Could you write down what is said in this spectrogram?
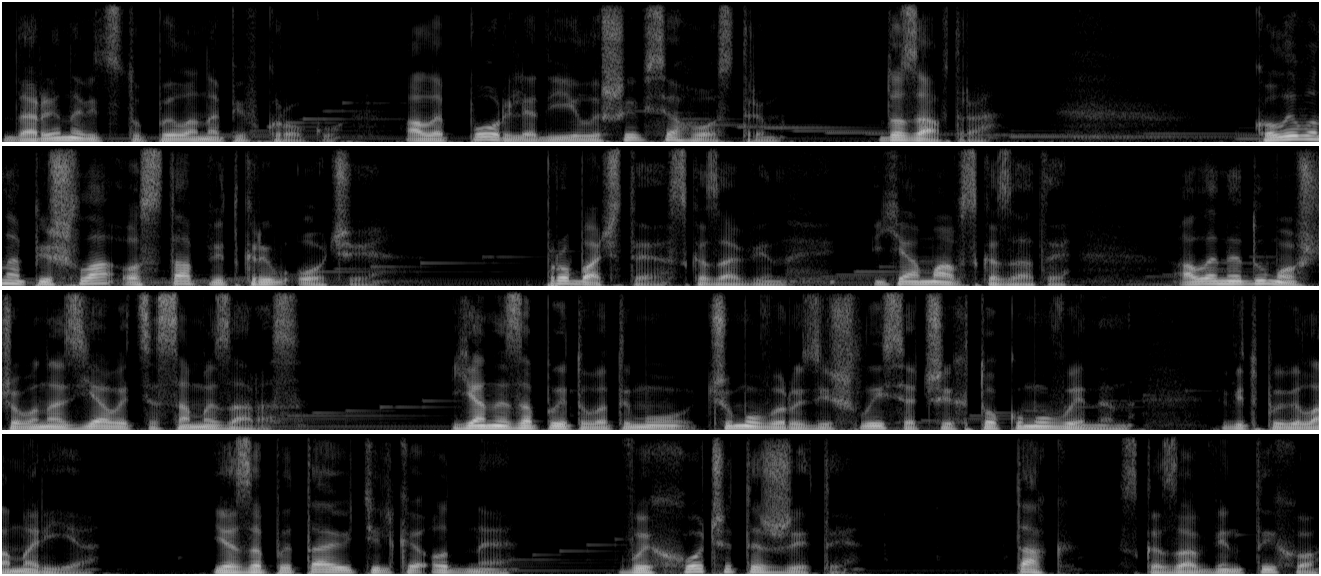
Дарина відступила на півкроку, але погляд її лишився гострим. До завтра. Коли вона пішла, Остап відкрив очі. Пробачте, сказав він, я мав сказати, але не думав, що вона з'явиться саме зараз. Я не запитуватиму, чому ви розійшлися чи хто кому винен, відповіла Марія. Я запитаю тільки одне ви хочете жити? Так, сказав він тихо,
